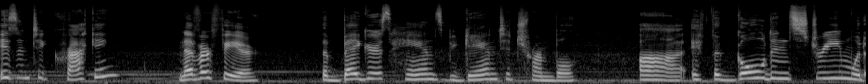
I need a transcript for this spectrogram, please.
Isn't it cracking? Never fear. The beggar's hands began to tremble. Ah, if the golden stream would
